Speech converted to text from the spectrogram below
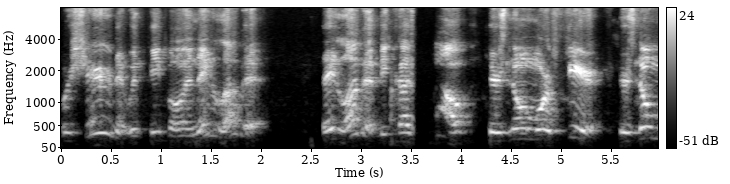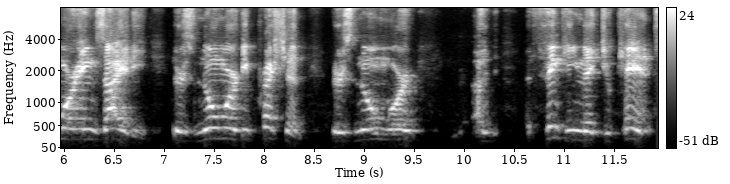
we're sharing it with people and they love it. They love it because now there's no more fear. There's no more anxiety. There's no more depression. There's no more uh, thinking that you can't.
